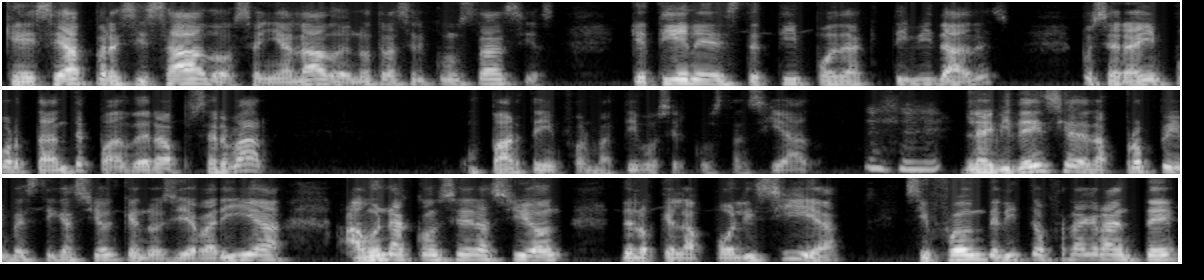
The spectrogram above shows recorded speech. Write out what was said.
que se ha precisado, señalado en otras circunstancias que tiene este tipo de actividades, pues será importante poder observar un parte informativo circunstanciado La evidencia de la propia investigación que nos llevaría a una consideración de lo que la policía, si fue un delito flagrante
